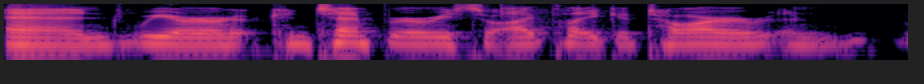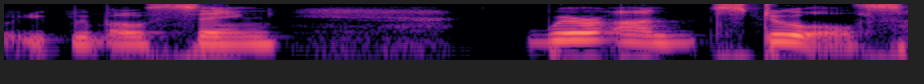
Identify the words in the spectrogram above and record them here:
and we are contemporary, so I play guitar and we, we both sing. We're on stools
